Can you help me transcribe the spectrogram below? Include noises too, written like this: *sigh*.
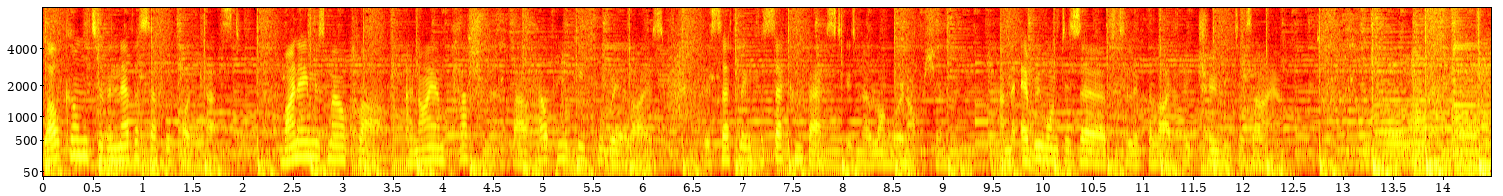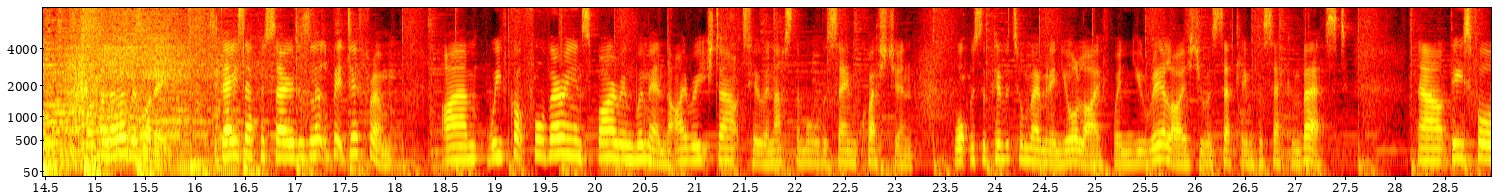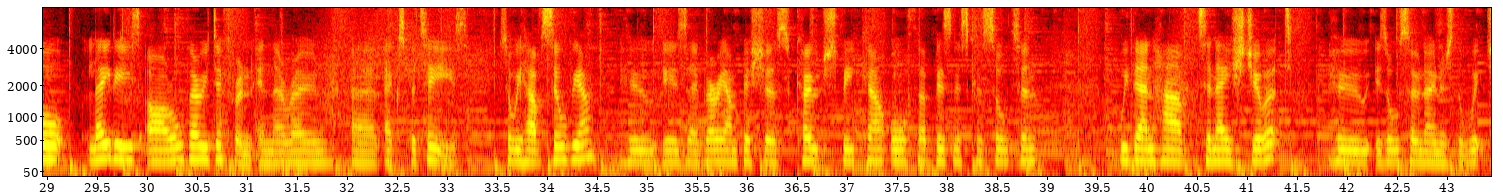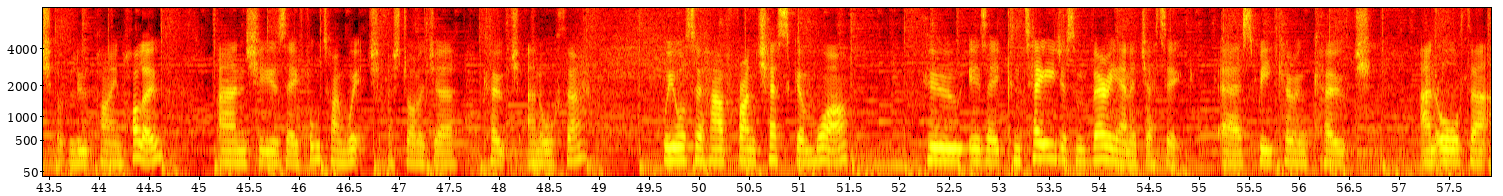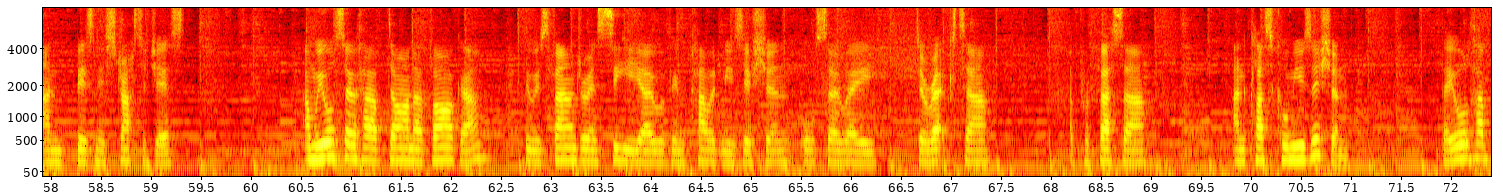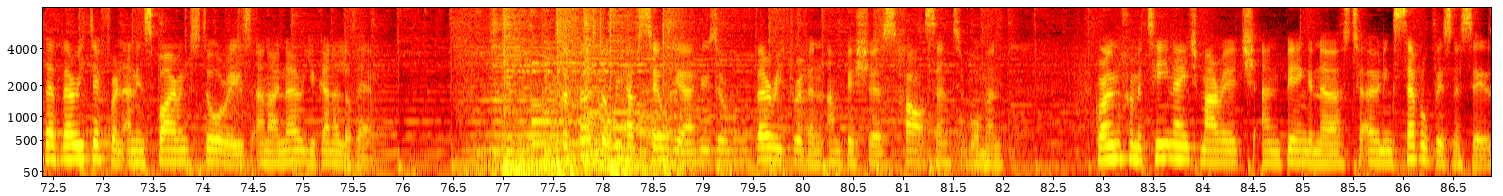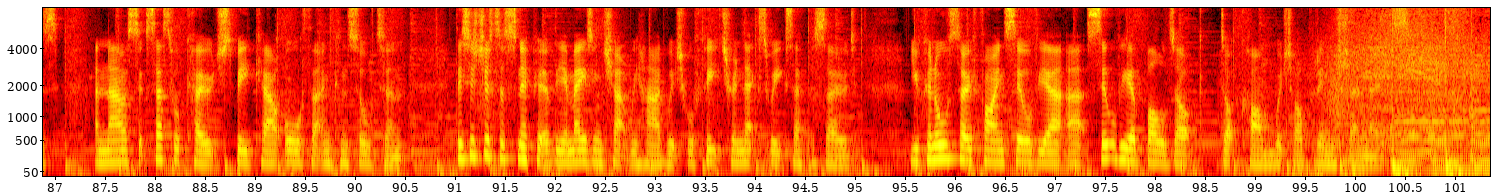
Welcome to the Never Settle podcast. My name is Mel Clarke, and I am passionate about helping people realise that settling for second best is no longer an option, and that everyone deserves to live the life they truly desire. Well, hello, everybody. Today's episode is a little bit different. Um, we've got four very inspiring women that I reached out to and asked them all the same question What was the pivotal moment in your life when you realised you were settling for second best? Now, these four ladies are all very different in their own uh, expertise. So we have Sylvia, who is a very ambitious coach, speaker, author, business consultant. We then have Tenae Stewart, who is also known as the Witch of Lupine Hollow, and she is a full time witch, astrologer, coach, and author. We also have Francesca Moi, who is a contagious and very energetic uh, speaker and coach an author and business strategist. And we also have Dana Varga, who is founder and CEO of Empowered Musician, also a director, a professor, and classical musician. They all have their very different and inspiring stories, and I know you're going to love it. So, first up, we have Sylvia, who's a very driven, ambitious, heart centered woman Grown from a teenage marriage and being a nurse to owning several businesses, and now a successful coach, speaker, author, and consultant. This is just a snippet of the amazing chat we had, which will feature in next week's episode. You can also find Sylvia at sylviabaldock.com, which I'll put in the show notes.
